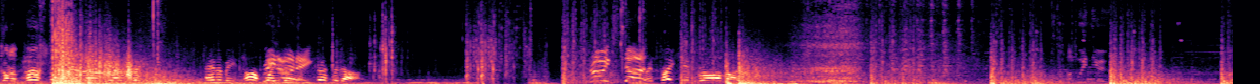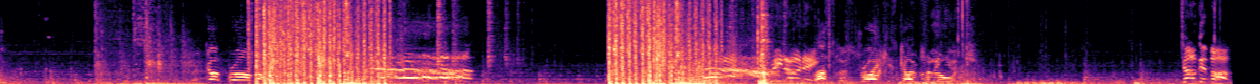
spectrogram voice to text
Got a personal radar drone ready. Enemies halfway there. Reloading. Step it up. Throwing stun! We're taking Bravo. Go for launch. Target mark!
